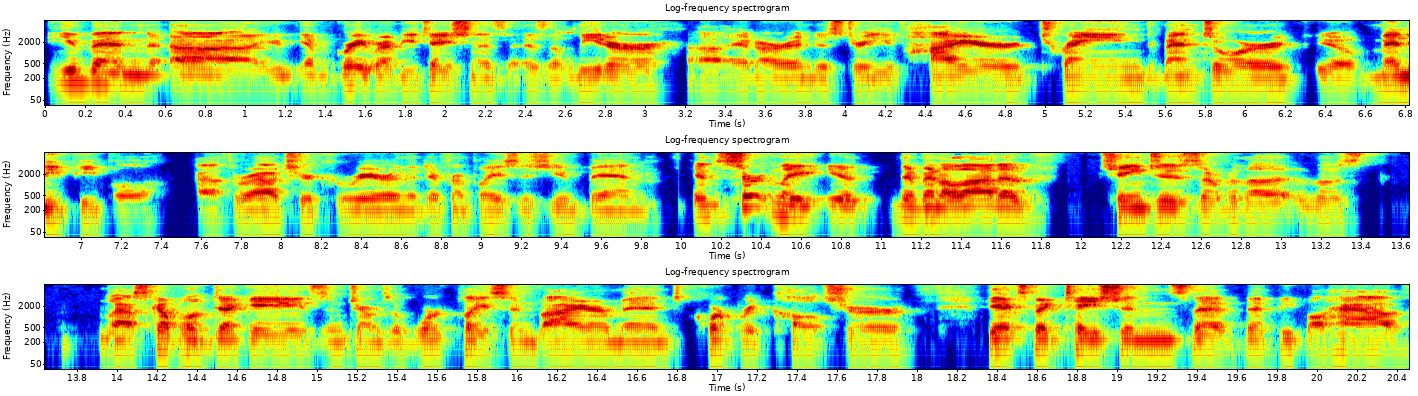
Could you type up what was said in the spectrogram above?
You've been uh, you have a great reputation as, as a leader uh, in our industry. You've hired, trained, mentored, you know, many people uh, throughout your career in the different places you've been, and certainly you know, there've been a lot of changes over the those last couple of decades in terms of workplace environment, corporate culture, the expectations that that people have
